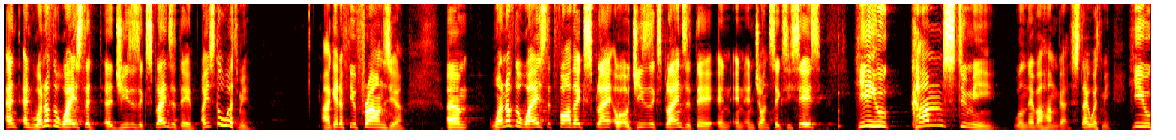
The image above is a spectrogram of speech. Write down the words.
And, and one of the ways that uh, Jesus explains it there, are you still with me? I get a few frowns here. Um, one of the ways that Father explain, or, Jesus explains it there in, in, in John 6, he says, He who comes to me will never hunger. Stay with me. He who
